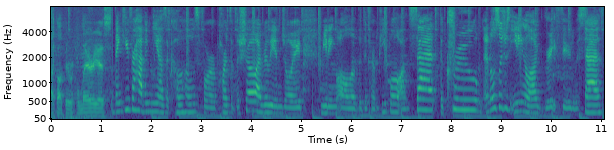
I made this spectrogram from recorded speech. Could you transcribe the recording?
I thought they were hilarious. Thank you for having me as a co host for parts of the show. I really enjoyed meeting all of the different people on set, the crew, and also just eating a lot of great food with Seth.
